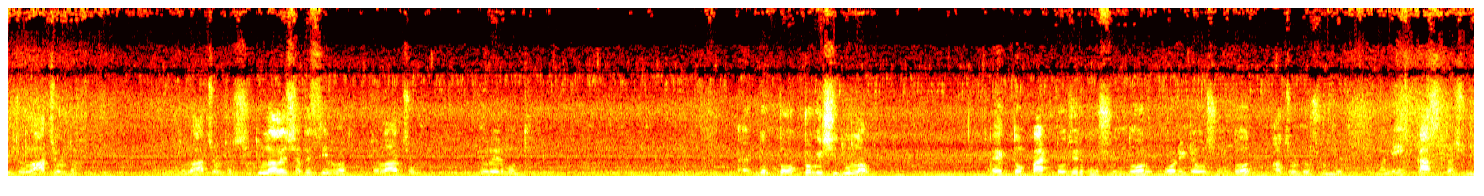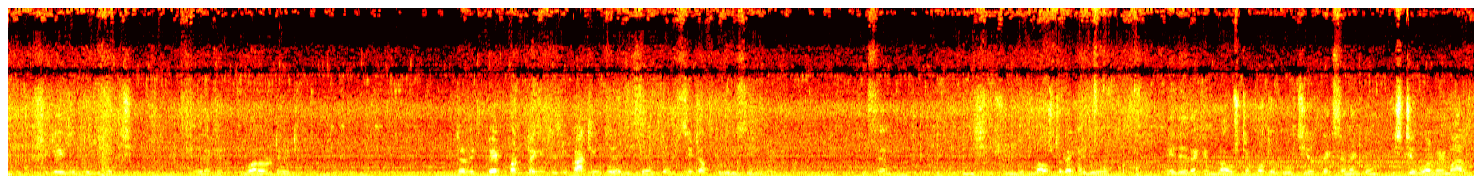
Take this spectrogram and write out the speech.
এটা হলো আঁচলটা। এটা হলো আঁচলটা। সিঁদুর লালের সাথে সিলভার এটা হলো আঁচল। পিওরের মধ্যে। একদম টকটকে সিঁদুর লাল। একদম পাটটাও যেরকম সুন্দর, বডিটাও সুন্দর, আঁচলটাও সুন্দর। মানে কাজটা সুন্দর, সেটাই বলতে বোঝাচ্ছি। দেখেন ওভারঅলটা এটা। এটার ব্যাক পার্টটা কিন্তু একটু কাটিং করে দিচ্ছে, একদম সেট আপ করে দিচ্ছে বুঝছেন? ফিনিশিং সুন্দর। ব্লাউজটা দেখাই দিব। এই যে দেখেন, ব্লাউজটা কত গর্জিয়াস দেখছেন, একদম step one by mark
